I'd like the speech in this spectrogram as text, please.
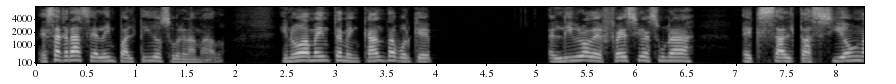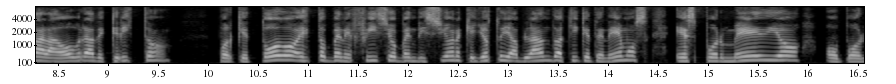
Esa gracia la ha impartido sobre el amado. Y nuevamente me encanta porque el libro de Efesios es una exaltación a la obra de Cristo porque todos estos beneficios, bendiciones que yo estoy hablando aquí que tenemos es por medio o por,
